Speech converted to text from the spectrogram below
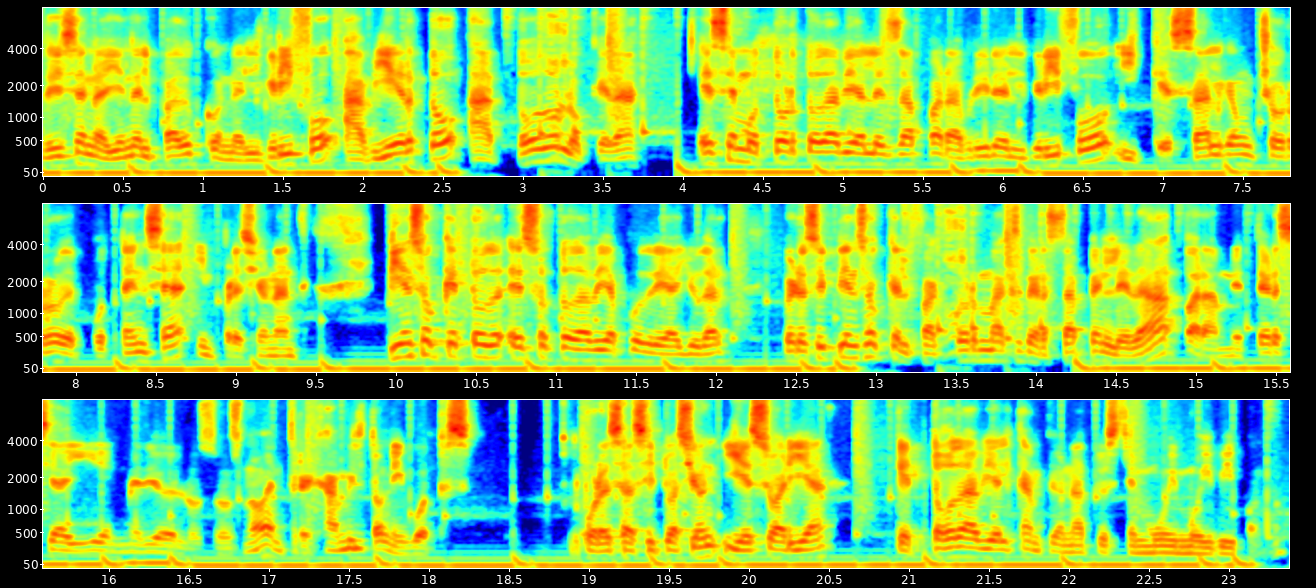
dicen ahí en el paddock, con el grifo abierto a todo lo que da. Ese motor todavía les da para abrir el grifo y que salga un chorro de potencia impresionante. Pienso que todo eso todavía podría ayudar, pero sí pienso que el factor Max Verstappen le da para meterse ahí en medio de los dos, ¿no? Entre Hamilton y Bottas por esa situación y eso haría que todavía el campeonato esté muy, muy vivo, ¿no?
